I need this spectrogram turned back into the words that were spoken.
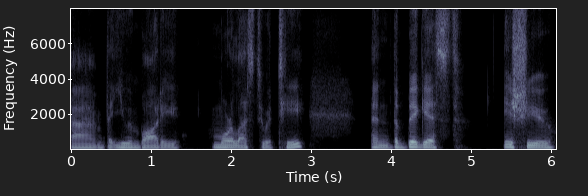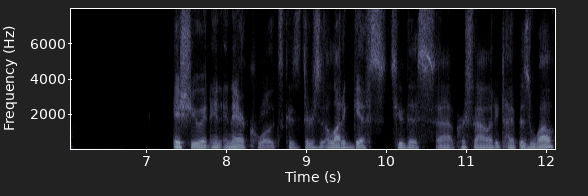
um, that you embody more or less to a T. And the biggest issue issue in, in, in air quotes because there's a lot of gifts to this uh, personality type as well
